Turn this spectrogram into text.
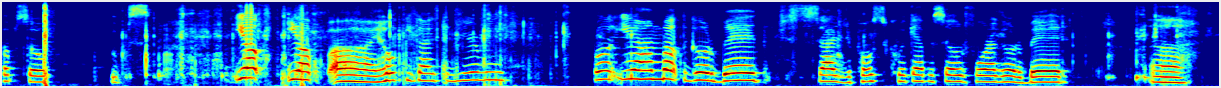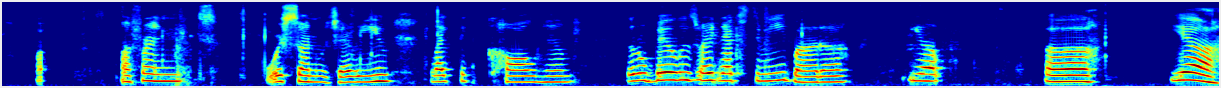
Yup, so, oops. Yup, yup. Uh, I hope you guys can hear me. But, yeah, I'm about to go to bed. Just decided to post a quick episode before I go to bed. Uh, my friend or son, whichever you like to call him. Little Bill is right next to me, but uh, yep. Uh, yeah.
